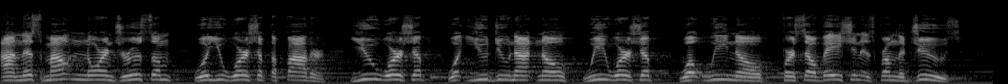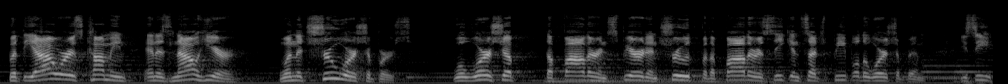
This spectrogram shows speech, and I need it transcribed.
on this mountain nor in Jerusalem will you worship the Father. You worship what you do not know. We worship what we know, for salvation is from the Jews. But the hour is coming and is now here when the true worshipers will worship the Father in spirit and truth, for the Father is seeking such people to worship him. You see,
